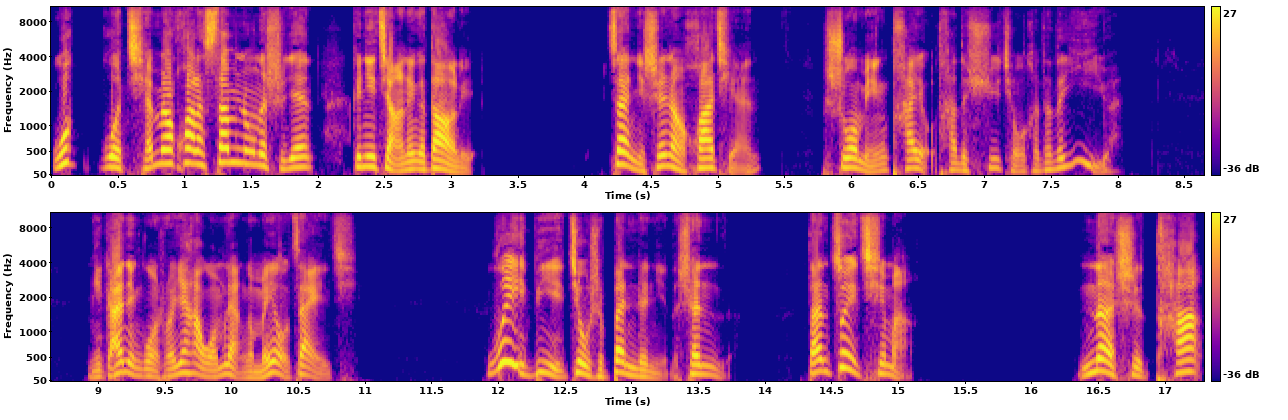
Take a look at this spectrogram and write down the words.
我我前面花了三分钟的时间跟你讲这个道理，在你身上花钱，说明他有他的需求和他的意愿。你赶紧跟我说呀，我们两个没有在一起，未必就是奔着你的身子，但最起码，那是他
